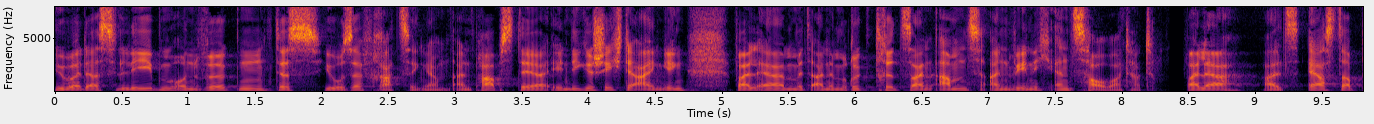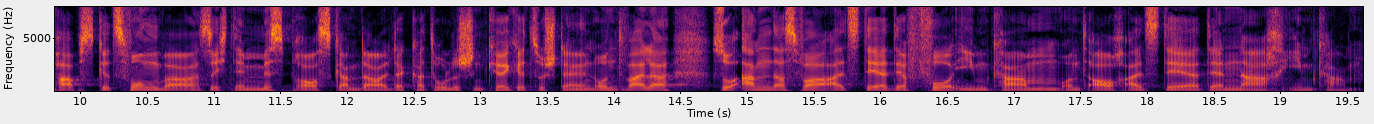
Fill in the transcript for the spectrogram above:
über das Leben und Wirken des Josef Ratzinger. Ein Papst, der in die Geschichte einging, weil er mit einem Rücktritt sein Amt ein wenig entzaubert hat weil er als erster Papst gezwungen war, sich dem Missbrauchsskandal der katholischen Kirche zu stellen und weil er so anders war als der, der vor ihm kam und auch als der, der nach ihm kam.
